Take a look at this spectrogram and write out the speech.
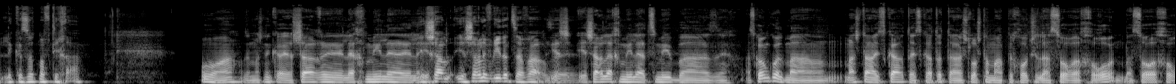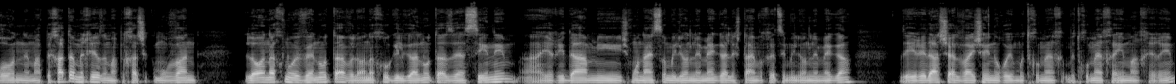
לכזאת מבטיחה. או, זה מה שנקרא ישר אה, להחמיא ל... ישר, ישר לווריד הצוואר. יש, זה... ישר להחמיא לעצמי בזה. אז קודם כל מה, מה שאתה הזכרת הזכרת את השלושת המהפכות של העשור האחרון בעשור האחרון מהפכת המחיר זה מהפכה שכמובן לא אנחנו הבאנו אותה ולא אנחנו גלגלנו אותה זה הסינים הירידה מ-18 מיליון למגה ל-2.5 מיליון למגה. זה ירידה שהלוואי שהיינו רואים בתחומי, בתחומי החיים האחרים.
